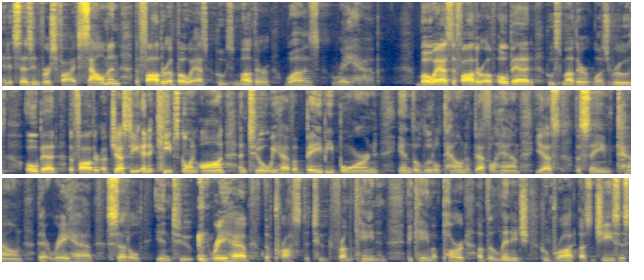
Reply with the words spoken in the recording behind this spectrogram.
And it says in verse 5 Salmon, the father of Boaz, whose mother was Rahab. Boaz, the father of Obed, whose mother was Ruth, Obed, the father of Jesse, and it keeps going on until we have a baby born in the little town of Bethlehem. Yes, the same town that Rahab settled into. Rahab, the prostitute from Canaan, became a part of the lineage who brought us Jesus,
